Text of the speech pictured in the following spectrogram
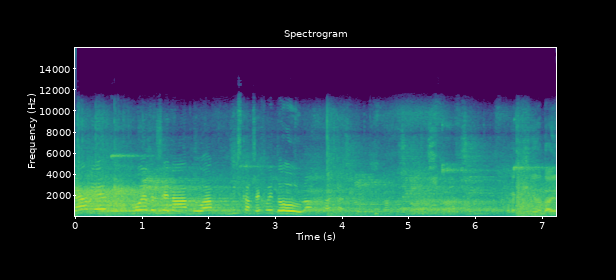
Prawie moja drużyna była bliska przechwytu. Kolega się nie nadaje.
